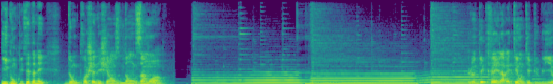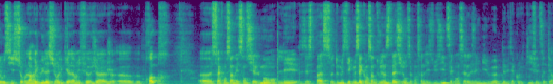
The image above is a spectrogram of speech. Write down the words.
y compris cette année. Donc prochaine échéance dans un mois. Le décret et l'arrêté ont été publiés aussi sur la régulation et le calorifugage euh, propre. Euh, ça concerne essentiellement les espaces domestiques, mais ça concerne toutes les installations. Ça concerne les usines, ça concerne les immeubles d'habitat collectif, etc.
